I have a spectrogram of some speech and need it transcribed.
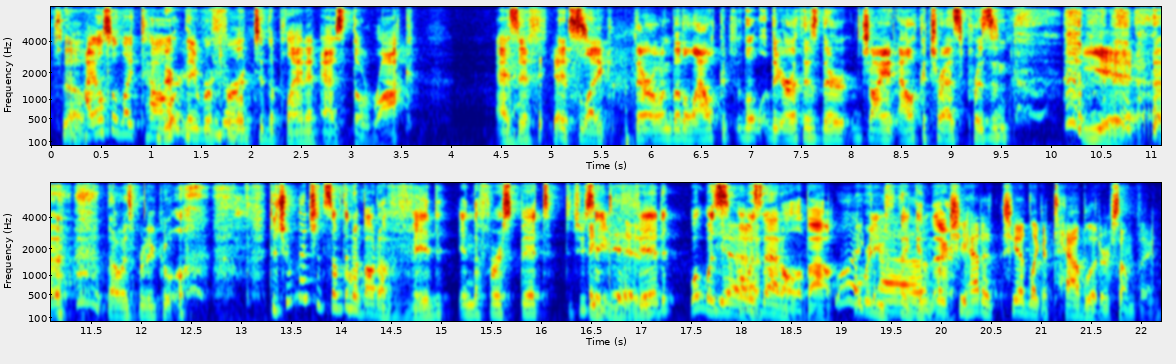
so I also liked how Very they referred to the planet as the Rock, as if Yes. it's like their own little Alcat- little- the Earth is their giant Alcatraz prison. Yeah. that was pretty cool. Did you mention something about a vid in the first bit? Did you say did. vid? What was Yeah. what was that all about? what were you uh, thinking there? Like she had a she had like a tablet or something.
